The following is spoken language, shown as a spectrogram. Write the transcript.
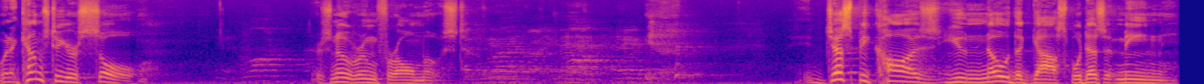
When it comes to your soul, there's no room for almost. Just because you know the gospel doesn't mean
